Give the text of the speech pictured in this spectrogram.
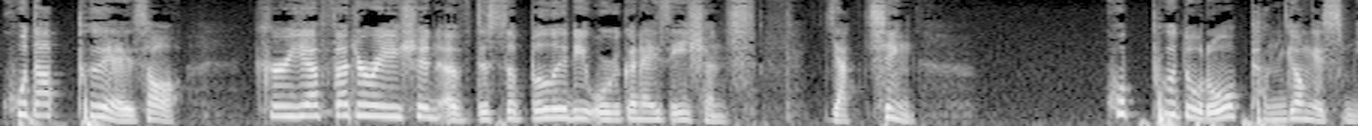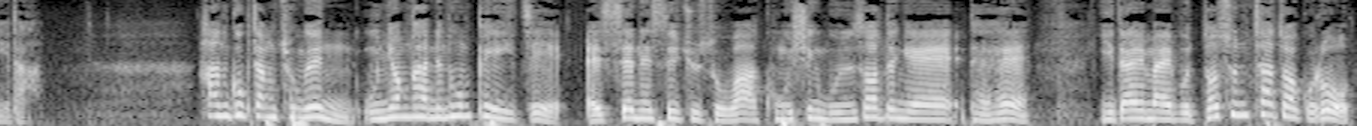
코다프에서 Korea Federation of Disability Organizations, 약칭 코프도로 변경했습니다. 한국장총은 운영하는 홈페이지, SNS 주소와 공식 문서 등에 대해 이달 말부터 순차적으로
